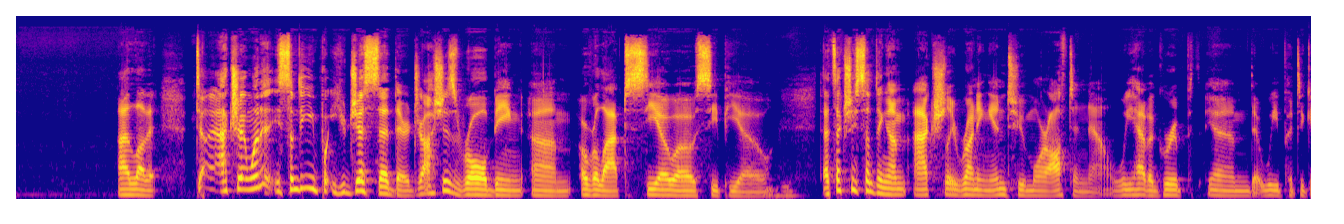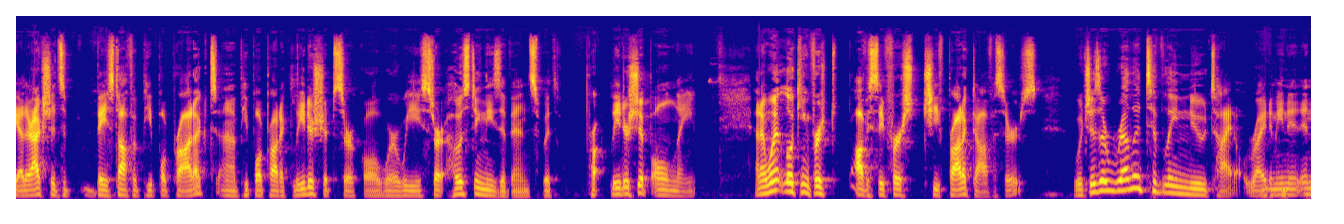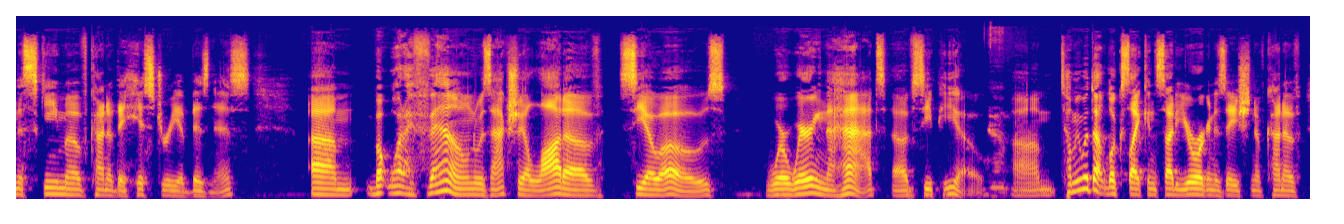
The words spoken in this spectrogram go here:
I love it. Actually, I want to something you put, you just said there. Josh's role being um, overlapped COO, CPO. Mm-hmm that's actually something I'm actually running into more often now. We have a group um, that we put together. Actually, it's based off of People Product, uh, People Product Leadership Circle, where we start hosting these events with pro- leadership only. And I went looking for obviously first chief product officers, which is a relatively new title, right? I mean, in, in the scheme of kind of the history of business. Um, but what I found was actually a lot of COOs we're wearing the hat of CPO. Yeah. Um, tell me what that looks like inside of your organization of kind of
